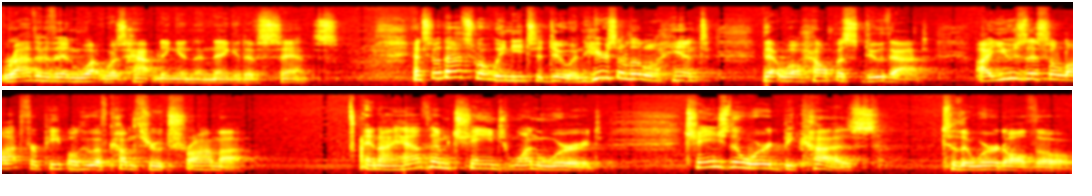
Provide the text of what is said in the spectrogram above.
rather than what was happening in the negative sense. And so that's what we need to do. And here's a little hint that will help us do that. I use this a lot for people who have come through trauma, and I have them change one word. Change the word because to the word although.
